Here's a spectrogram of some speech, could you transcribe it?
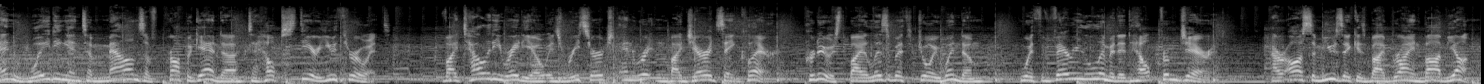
and wading into mounds of propaganda to help steer you through it. Vitality Radio is researched and written by Jared St. Clair, produced by Elizabeth Joy Wyndham, with very limited help from Jared. Our awesome music is by Brian Bob Young.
